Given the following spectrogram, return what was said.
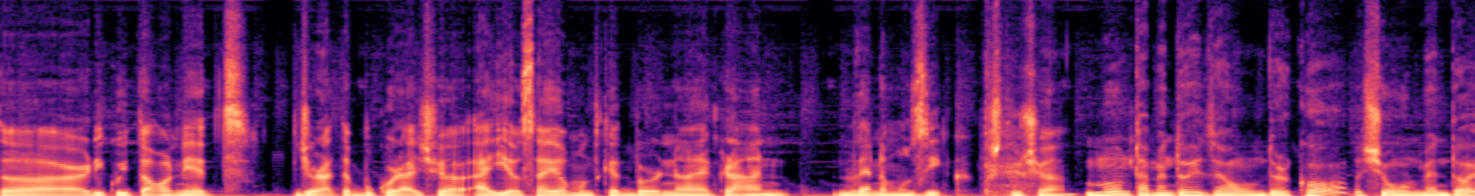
të rikujtonit gjërat e bukura që ai ose ajo mund të ketë bërë në ekran dhe në muzikë. Kështu që mund ta mendoj dhe unë. Ndërkohë që unë mendoj,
